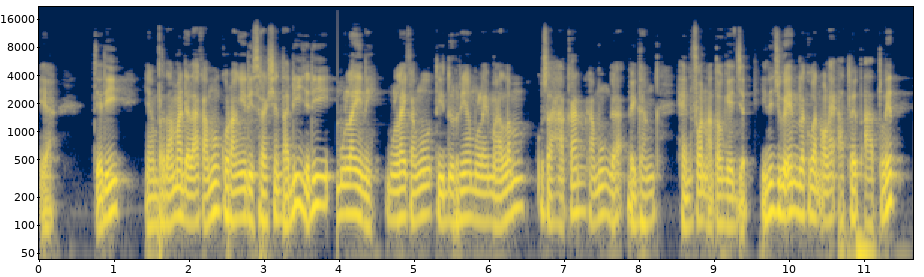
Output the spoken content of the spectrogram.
Ya, jadi yang pertama adalah kamu kurangi distraction tadi, jadi mulai nih, mulai kamu tidurnya mulai malam, usahakan kamu nggak pegang handphone atau gadget. Ini juga yang dilakukan oleh atlet-atlet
